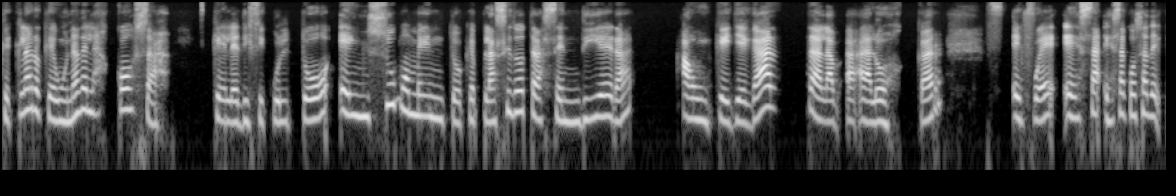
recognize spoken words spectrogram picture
que, claro, que una de las cosas que le dificultó en su momento que Plácido trascendiera, aunque llegara al Oscar, eh, fue esa, esa cosa de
